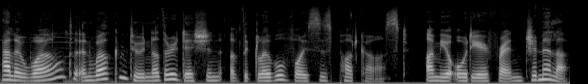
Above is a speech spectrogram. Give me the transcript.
Hello, world, and welcome to another edition of the Global Voices podcast. I'm your audio friend, Jamila.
